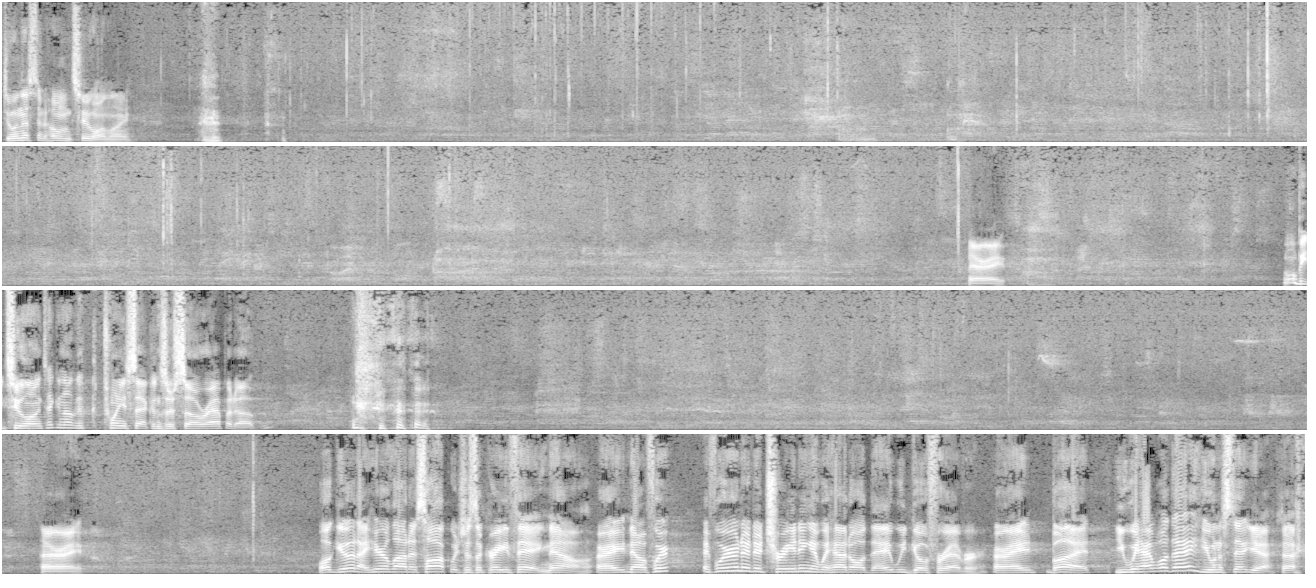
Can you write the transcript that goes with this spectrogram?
Doing this at home, too, online. All right. It won't be too long. Take another 20 seconds or so. Wrap it up. All right. Well, good. I hear a lot of talk, which is a great thing. Now, all right. Now, if we're if we were in a training and we had all day, we'd go forever. All right, but you we have all day. You want to stay? Yeah.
